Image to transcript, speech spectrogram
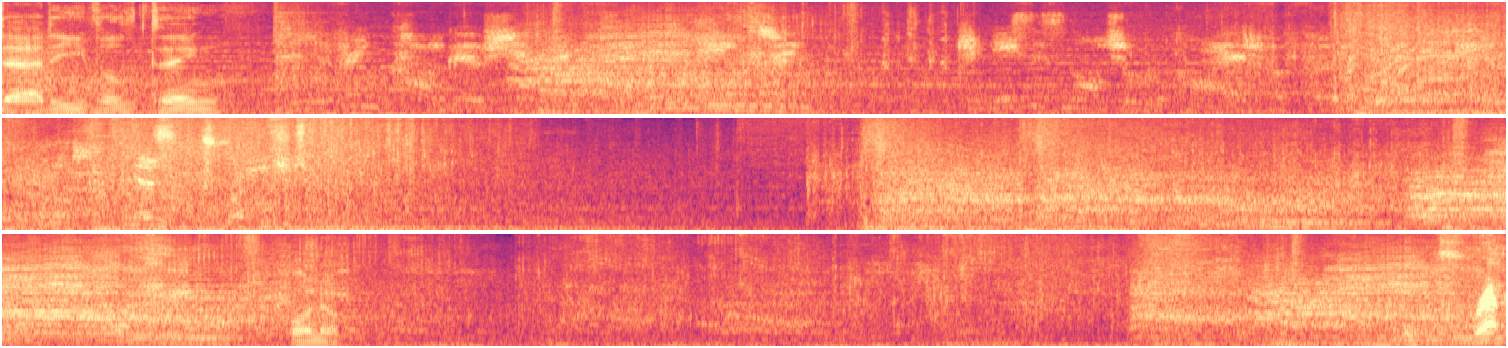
That evil thing. Oh no. Oh crap!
